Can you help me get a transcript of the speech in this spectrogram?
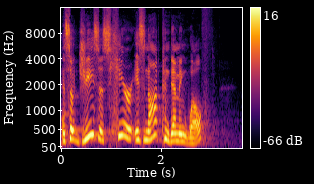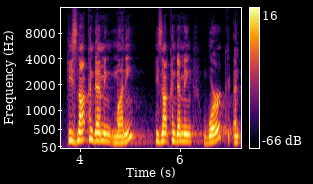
And so Jesus here is not condemning wealth, he's not condemning money, he's not condemning work, and,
